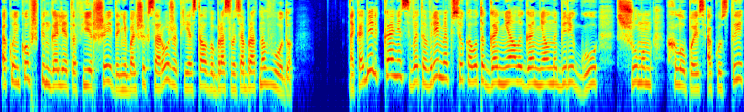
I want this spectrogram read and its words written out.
окуньков, шпингалетов, ершей да небольших сорожек я стал выбрасывать обратно в воду. А кобель Канис в это время все кого-то гонял и гонял на берегу, с шумом хлопаясь о кусты,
